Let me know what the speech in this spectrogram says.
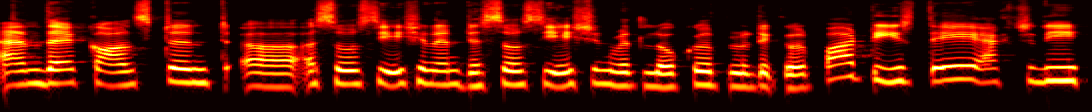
and their constant uh, association and dissociation with local political parties. They actually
